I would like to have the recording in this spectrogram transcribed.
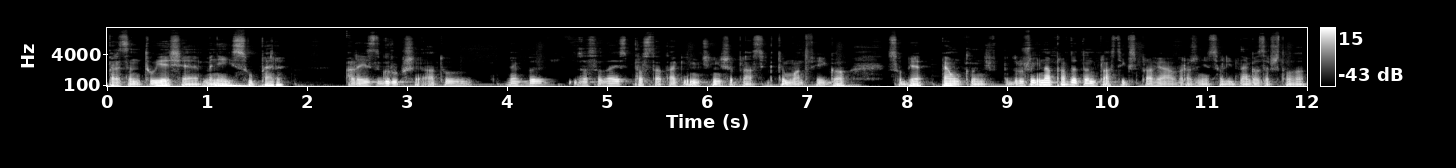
prezentuje się mniej super, ale jest grubszy, a tu jakby zasada jest prosta, tak? Im cieńszy plastik, tym łatwiej go sobie pęknąć w podróży i naprawdę ten plastik sprawia wrażenie solidnego, zresztą to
